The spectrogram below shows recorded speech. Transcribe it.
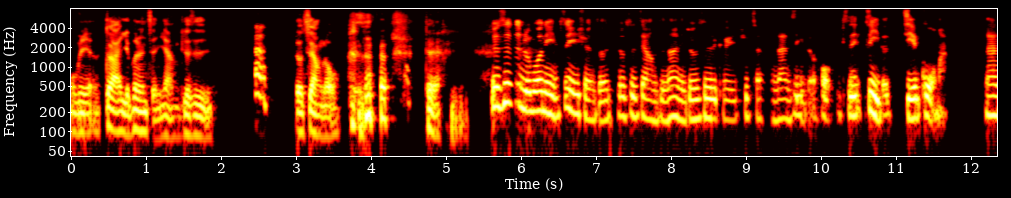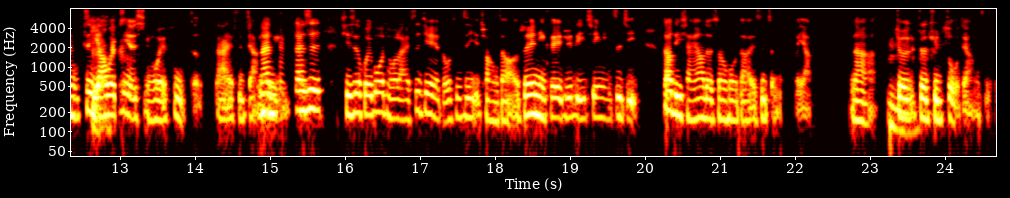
我们也对啊，也不能怎样，就是 就这样喽。对，就是如果你自己选择就是这样子，那你就是可以去承担自己的后自自己的结果嘛。那自己要为自己的行为负责，大概是这样。那但是其实回过头来，世界也都是自己创造的，所以你可以去理清你自己到底想要的生活到底是怎么样，那就就去做这样子。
